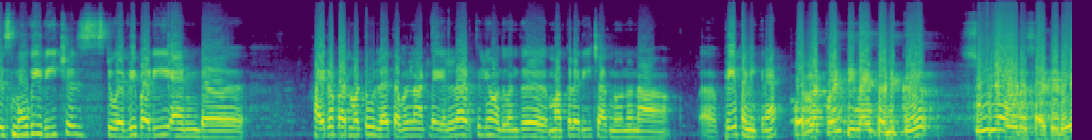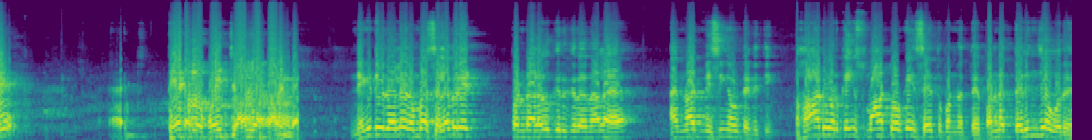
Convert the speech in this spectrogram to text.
this movie reaches to everybody and uh, Hyderabad மட்டும் இல்லை தமிழ்நாட்டில் எல்லா இடத்துலையும் அது வந்து மக்களை ரீச் ஆகணும்னு நான் ப்ரே பண்ணிக்கிறேன். வர்ற டுவெண்ட்டி நைன்த் அன்னைக்கு சூர்யாவோட சாட்டர்டே தியேட்டர்ல போய் ஜாலியா பாருங்க. நெகட்டிவ் ரோல ரொம்ப செலிப்ரேட் பண்ற அளவுக்கு இருக்கிறதுனால I am not missing out anything hard ஒர்க்கையும் ஸ்மார்ட் ஒர்க்கையும் சேர்த்து பண்ண பண்ண தெரிஞ்ச ஒரு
